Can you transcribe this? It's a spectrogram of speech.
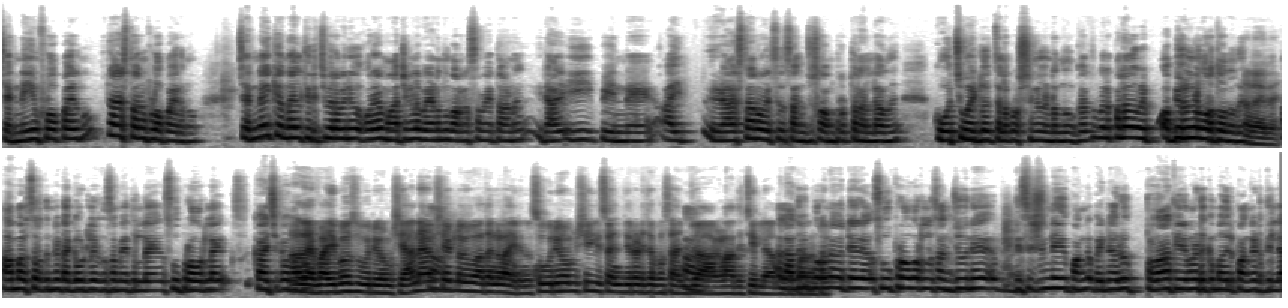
ചെന്നൈയും ഫ്ലോപ്പായിരുന്നു രാജസ്ഥാനും ഫ്ലോപ്പായിരുന്നു ചെന്നൈക്ക് എന്തായാലും തിരിച്ചു വരവിന് കുറേ മാറ്റങ്ങൾ വേണമെന്ന് പറഞ്ഞ സമയത്താണ് ഈ പിന്നെ ഐ രാജസ്ഥാൻ റോയൽസ് സഞ്ജു സംതൃപ്തനല്ലാന്ന് കോച്ചുമായിട്ടുള്ള ചില പ്രശ്നങ്ങളുണ്ടെന്ന് നമുക്ക് പല അഭ്യൂഹങ്ങൾ പുറത്തു വന്നത്. ആ മത്സരത്തിന്റെ ഡഗ്ഔട്ടിലിരുന്ന സമയത്തുള്ള സൂപ്പർ ഓവറിലെ കാഴ്ച അതെ വൈഭവ് സൂര്യവംശി. അനാവശ്യമായിട്ടുള്ള വിവാദങ്ങളായിരുന്നു. സൂര്യവംശി സെഞ്ചുറി അടിച്ചപ്പോൾ സഞ്ജു ആഹ്ലാദിച്ചില്ല അല്ല അതിന്. പുറമെ മറ്റേ സൂപ്പർ ഓവറിൽ സഞ്ജുവിന് ഡിസിഷന് പങ്ക് പിന്നെ ഒരു പ്രധാന തീരുമാനം എടുക്കുമ്പോൾ അതിൽ പങ്കെടുത്തില്ല.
